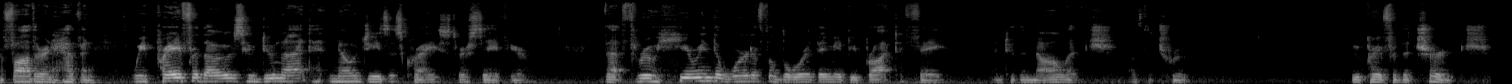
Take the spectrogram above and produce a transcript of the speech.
Our Father in heaven, we pray for those who do not know Jesus Christ, our Savior, that through hearing the word of the Lord they may be brought to faith and to the knowledge of the truth. We pray for the church,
